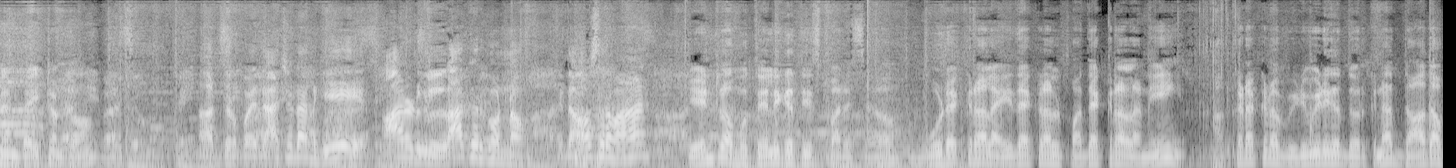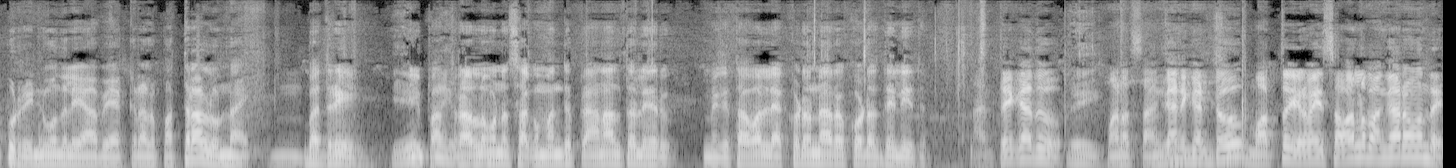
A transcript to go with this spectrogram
మేము బయట ఉంటాం. అర్ధ రూపాయి దాచడానికి ఆరు అడుగులు లాకర్ కొన్నాం ఇది అవసరమా? ఏంట్రా అమ్మ తేలిక తీసి పారేశావు? మూడు ఎకరాలు ఐదు ఎకరాలు పది ఎకరాలని అక్కడక్కడ విడివిడిగా దొరికిన దాదాపు రెండు వందల యాభై ఎకరాల పత్రాలు ఉన్నాయి. బద్రి ఈ పత్రాల్లో ఉన్న సగం మంది ప్రాణాలతో లేరు. మిగతా వాళ్ళు ఎక్కడున్నారో కూడా తెలియదు అంతేకాదు మన సంఘానికంటూ మొత్తం ఇరవై సవర్ల బంగారం ఉంది.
